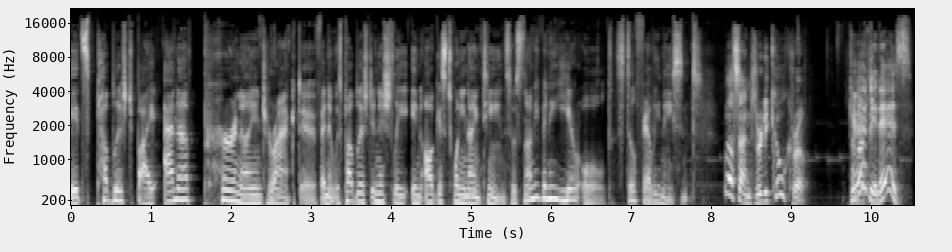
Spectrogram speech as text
It's published by Annapurna Interactive, and it was published initially in August 2019, so it's not even a year old. Still fairly nascent. Well, sounds really cool, I Good, think- it is.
